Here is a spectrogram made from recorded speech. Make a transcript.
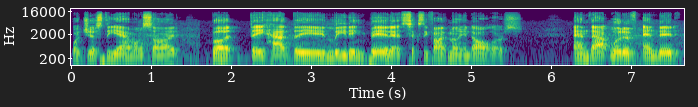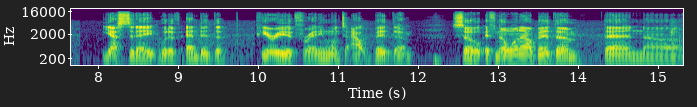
or just the ammo side. But they had the leading bid at sixty five million dollars, and that would have ended yesterday. Would have ended the period for anyone to outbid them. So if no one outbid them, then uh,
